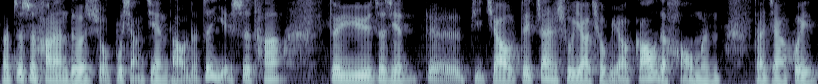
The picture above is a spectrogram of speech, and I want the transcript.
那这是哈兰德所不想见到的，这也是他对于这些呃比较对战术要求比较高的豪门，大家会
